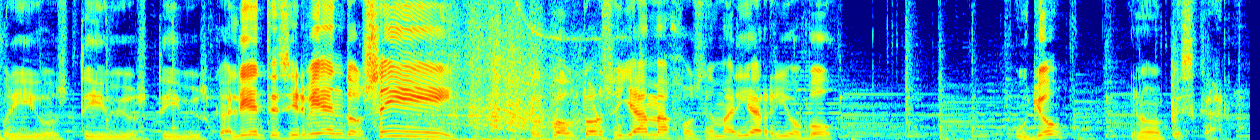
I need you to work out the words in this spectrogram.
fríos, tibios, tibios, calientes, sirviendo. Sí, el coautor se llama José María Riobó. Huyó y no lo pescaron.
